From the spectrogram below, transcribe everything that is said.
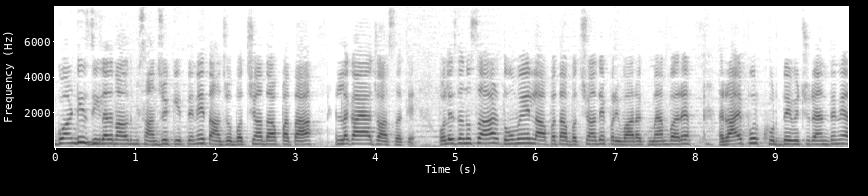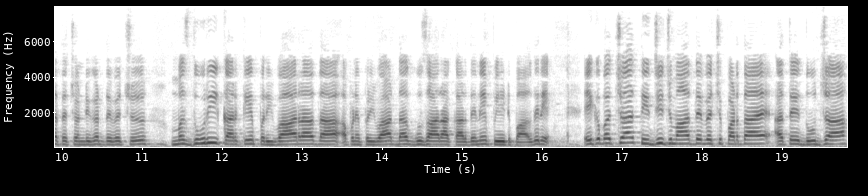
ਗੁਆਂਢੀ ਜ਼ਿਲ੍ਹਾ ਦੇ ਨਾਲ ਵੀ ਸਾਂਝੇ ਕੀਤੇ ਨੇ ਤਾਂ ਜੋ ਬੱਚਿਆਂ ਦਾ ਪਤਾ ਲਗਾਇਆ ਜਾ ਸਕੇ। ਪੁਲਿਸ ਅਨੁਸਾਰ ਦੋਵੇਂ ਲਾਪਤਾ ਬੱਚਿਆਂ ਦੇ ਪਰਿਵਾਰਕ ਮੈਂਬਰ ਰਾਏਪੁਰ ਖੁਰਦੇ ਵਿੱਚ ਰਹਿੰਦੇ ਨੇ ਅਤੇ ਚੰਡੀਗੜ੍ਹ ਦੇ ਵਿੱਚ ਮਜ਼ਦੂਰੀ ਕਰਕੇ ਪਰਿਵਾਰਾਂ ਦਾ, ਆਪਣੇ ਪਰਿਵਾਰ ਦਾ ਗੁਜ਼ਾਰਾ ਕਰਦੇ ਨੇ, ਪੇਟ ਪਾਲਦੇ ਨੇ। ਇੱਕ ਬੱਚਾ ਤੀਜੀ ਜਮਾਤ ਦੇ ਵਿੱਚ ਪੜਦਾ ਹੈ ਅਤੇ ਦੂਜਾ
